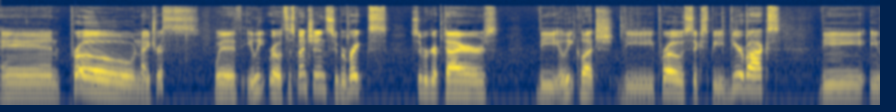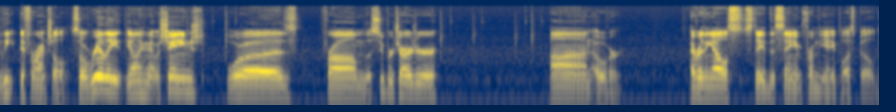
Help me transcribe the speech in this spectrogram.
And Pro Nitrous with Elite Road Suspension, Super Brakes, Super Grip Tires, the Elite Clutch, the Pro 6-speed gearbox, the Elite Differential. So really, the only thing that was changed was from the supercharger on over. Everything else stayed the same from the A plus build.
